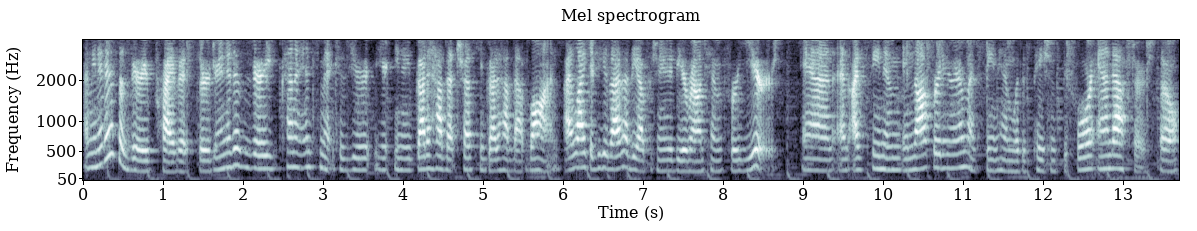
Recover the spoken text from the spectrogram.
I mean, it is a very private surgery, and it is very kind of intimate because you're, you're, you know, you've got to have that trust, you've got to have that bond. I liked it because I've had the opportunity to be around him for years, and and I've seen him in the operating room, I've seen him with his patients before and after, so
